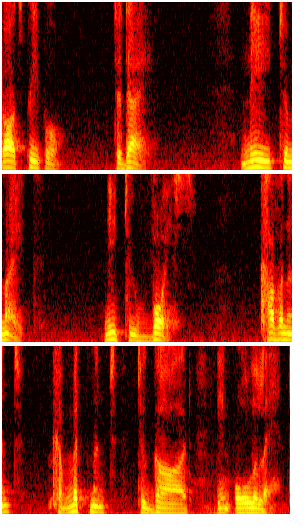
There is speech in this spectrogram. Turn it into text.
God's people today need to make, need to voice covenant commitment to God in all the land.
